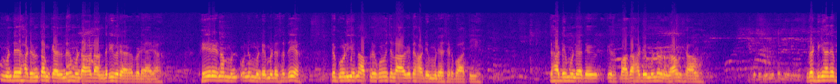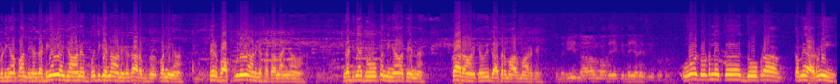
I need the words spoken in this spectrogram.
ਮੁੰਡੇ ਸਾਡੇ ਨੂੰ ਧਮਕਿਆ ਦਿੰਦੇ ਸੀ ਮੁੰਡਾ ਸਾਡਾ ਅੰਦਰ ਹੀ ਵੜਿਆ ਵੜਿਆ ਰਿਹਾ। ਫਿਰ ਇਹਨਾਂ ਮੁੰ- ਉਹਨੇ ਮੁੰਡੇ ਮੁੰਡੇ ਸੱਦੇ ਆ ਤੇ ਗੋਲੀ ਇਹਨਾਂ ਆਪਣੇ ਕੋਲੋਂ ਚਲਾ ਕੇ ਤੇ ਸਾਡੇ ਮੁੰਡਿਆਂ ਸਿਰ ਪਾਤੀ ਹੈ ਤੇ ਸਾਡੇ ਮੁੰਡਿਆਂ ਤੇ ਕਿਸ ਪਾਤਾ ਸਾਡੇ ਮੁੰਡੇ ਹੁਣ ਗਾਹ ਮਸ਼ਾਮ ਗੱਡੀਆਂ ਤੇ ਬੜੀਆਂ ਭਾਂਦੀਆਂ ਗੱਡੀਆਂ ਵੀ ਜਾਣ ਬੁੱਝ ਕੇ ਨਾ ਆਣ ਕੇ ਘਰ ਬ- ਭੰਨੀਆਂ। ਫਿਰ ਬਾਪੂ ਨੇ ਵੀ ਆਣ ਕੇ ਸੱਟਾਂ ਲਾਈਆਂ ਵਾ। ਗੱਡੀਆਂ ਦੋ ਭੰਨੀਆਂ ਵਾ ਤਿੰਨ ਘਰ ਆਣ ਕੇ ਉਹ ਵੀ ਦਾਤਰ ਮਾਰ ਮਾਰ ਕੇ। ਕੀ ਨਾ ਉਹਨਾਂ ਦੇ ਕਿੰਨੇ ਜਣੇ ਸੀ ਟੋਟਲ ਉਹ ਟੋਟਲ ਇੱਕ ਦੋ ਭਰਾ ਕਮਿਆਰ ਹੋਣੀ ਸੀ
